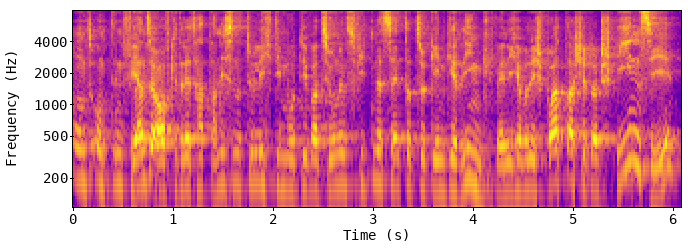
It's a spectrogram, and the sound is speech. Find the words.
und, und den Fernseher aufgedreht hat, dann ist natürlich die Motivation ins Fitnesscenter zu gehen gering. Wenn ich aber die Sporttasche dort stehen sehe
